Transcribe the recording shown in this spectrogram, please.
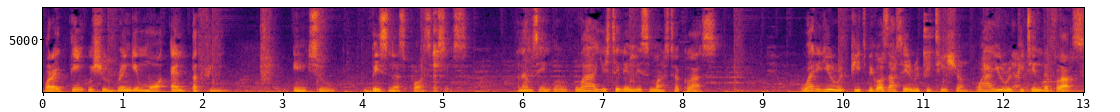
but I think we should bring in more empathy into business processes. And I'm saying, oh, why are you still in this master class? Why did you repeat? Because that's a repetition. Why are you repeating the class?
